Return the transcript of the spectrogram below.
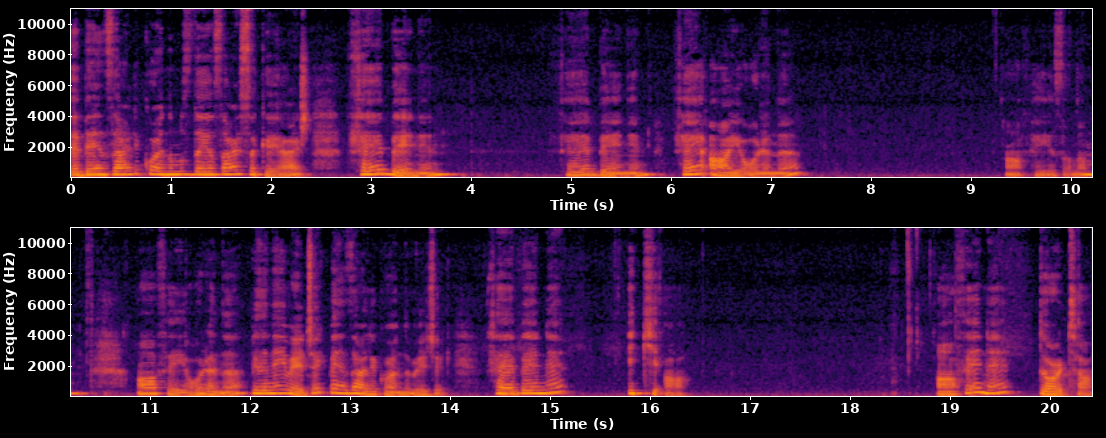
Ve benzerlik oranımızı da yazarsak eğer FB'nin FB'nin FA'ya oranı AF yazalım. AF'ye oranı bize neyi verecek? Benzerlik oranını verecek. FB ne? 2A. AF ne? 4A.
